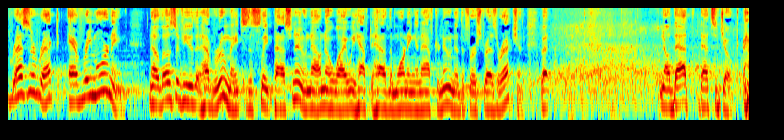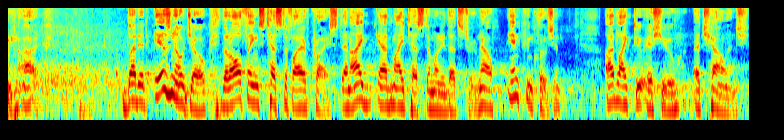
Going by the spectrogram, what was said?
resurrect every morning. Now, those of you that have roommates that sleep past noon now know why we have to have the morning and afternoon of the first resurrection. But no, that, that's a joke. Uh, but it is no joke that all things testify of Christ, and I add my testimony that's true. Now, in conclusion, I'd like to issue a challenge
